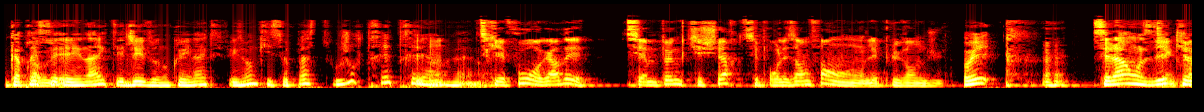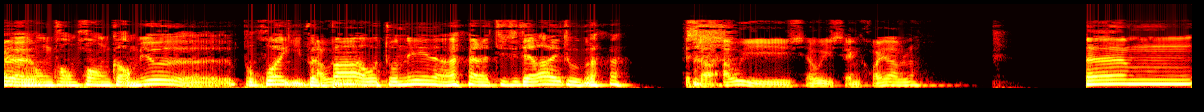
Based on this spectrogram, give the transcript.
Donc après, Ah oui. c'est LA Knight et Jay Uso. Donc LA Knight, effectivement, qui se passe toujours très très bien. Hein. même. Ce qui est fou, regardez, si un punk t-shirt, c'est pour les enfants les plus vendus. Oui. C'est là où on se dit qu'on comprend encore mieux euh, pourquoi ils veulent Ah oui. pas retourner à la Tutudera et tout. Quoi. Ça. Ah oui, ah oui, c'est incroyable. Euh,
